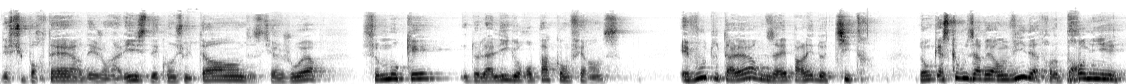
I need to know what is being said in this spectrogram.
des supporters, des journalistes, des consultants, des anciens joueurs, se moquer de la Ligue Europa Conférence. Et vous, tout à l'heure, vous avez parlé de titre. Donc, est-ce que vous avez envie d'être le premier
